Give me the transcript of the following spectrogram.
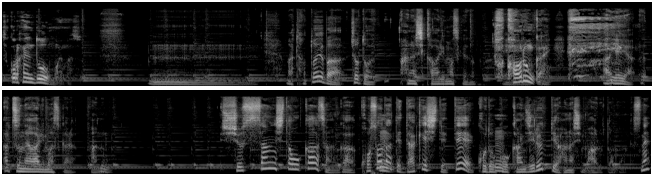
そこら辺どう思います？うん。まあ、例えばちょっと話変わりますけど。変わるんかい、あいやいやつながりますから。あの、うん。出産したお母さんが子育てだけしてて孤独を感じるっていう話もあると思うんですね、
